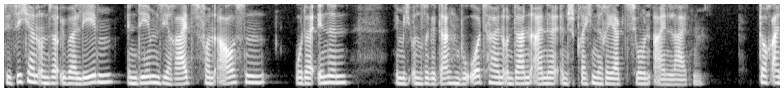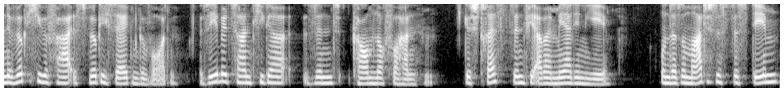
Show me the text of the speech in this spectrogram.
Sie sichern unser Überleben, indem sie Reiz von außen oder innen, nämlich unsere Gedanken beurteilen und dann eine entsprechende Reaktion einleiten. Doch eine wirkliche Gefahr ist wirklich selten geworden. Säbelzahntiger sind kaum noch vorhanden. Gestresst sind wir aber mehr denn je. Unser somatisches System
